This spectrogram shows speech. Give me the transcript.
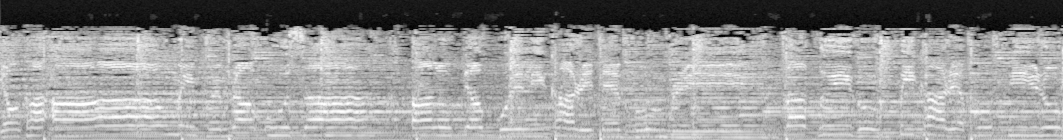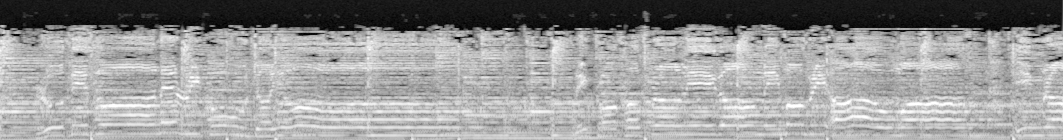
trong gió, có mấy phần đau. ရဖို့ဖီရိုရိုသေးစွာနဲ့ရီကိုတော်ရောနေခေါ်ခေါ်ပရလီကောနေမောင်ရီအောင်မှာအင်ရာ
